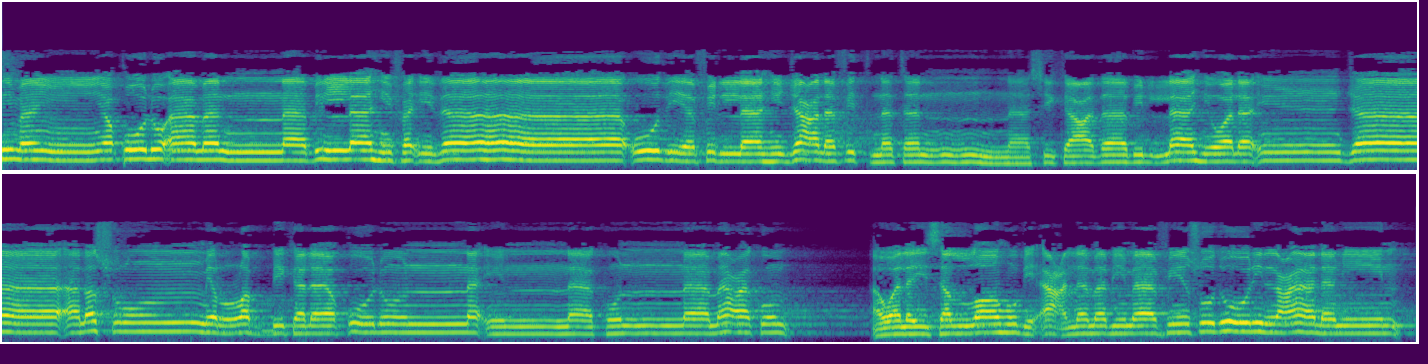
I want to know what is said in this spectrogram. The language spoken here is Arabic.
من يقول آمنا بالله فإذا أوذي في الله جعل فتنة الناس كعذاب الله ولئن جاء نصر من ربك ليقولن إنا كنا معكم أوليس الله بأعلم بما في صدور العالمين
